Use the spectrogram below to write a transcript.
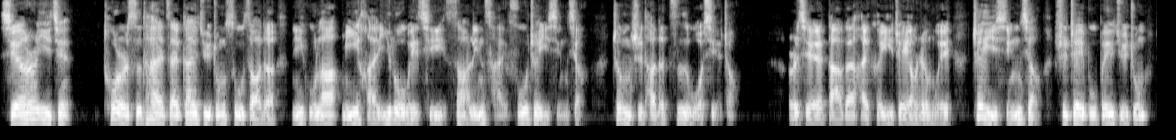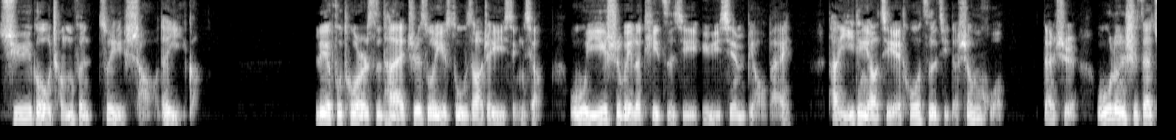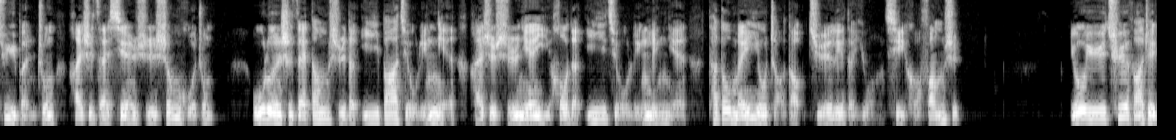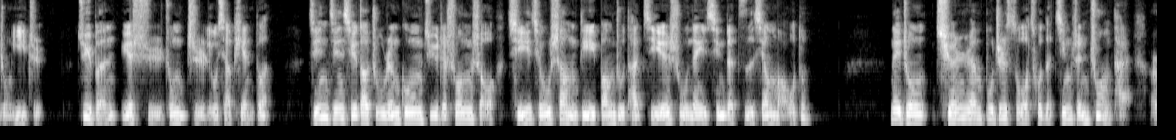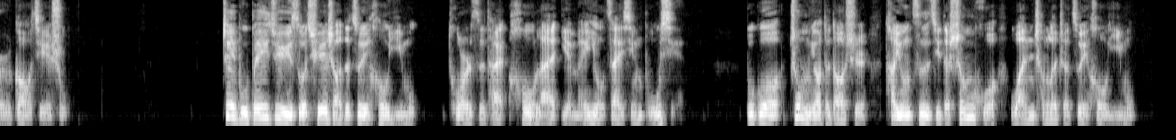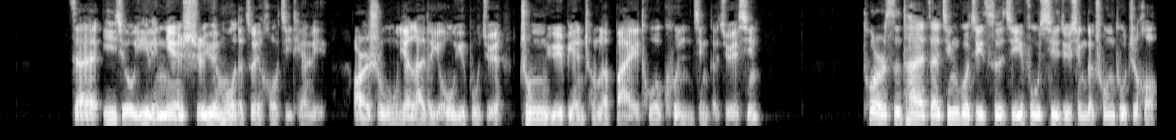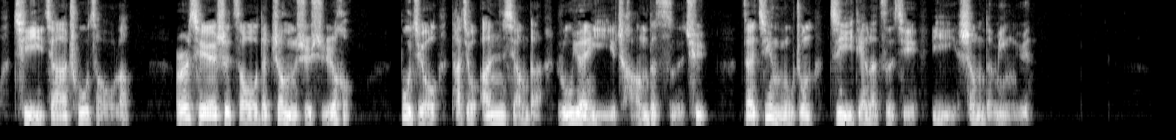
显而易见，托尔斯泰在该剧中塑造的尼古拉·米海伊洛维奇·萨林采夫这一形象，正是他的自我写照，而且大概还可以这样认为，这一形象是这部悲剧中虚构成分最少的一个。列夫·托尔斯泰之所以塑造这一形象，无疑是为了替自己预先表白，他一定要解脱自己的生活。但是，无论是在剧本中，还是在现实生活中，无论是在当时的一八九零年，还是十年以后的一九零零年，他都没有找到决裂的勇气和方式。由于缺乏这种意志。剧本也始终只留下片段，仅仅写到主人公举着双手祈求上帝帮助他结束内心的自相矛盾，那种全然不知所措的精神状态而告结束。这部悲剧所缺少的最后一幕，托尔斯泰后来也没有再行补写。不过，重要的倒是他用自己的生活完成了这最后一幕。在一九一零年十月末的最后几天里，二十五年来的犹豫不决，终于变成了摆脱困境的决心。托尔斯泰在经过几次极富戏剧性的冲突之后，弃家出走了，而且是走的正是时候。不久，他就安详的、如愿以偿的死去，在静穆中祭奠了自己一生的命运。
